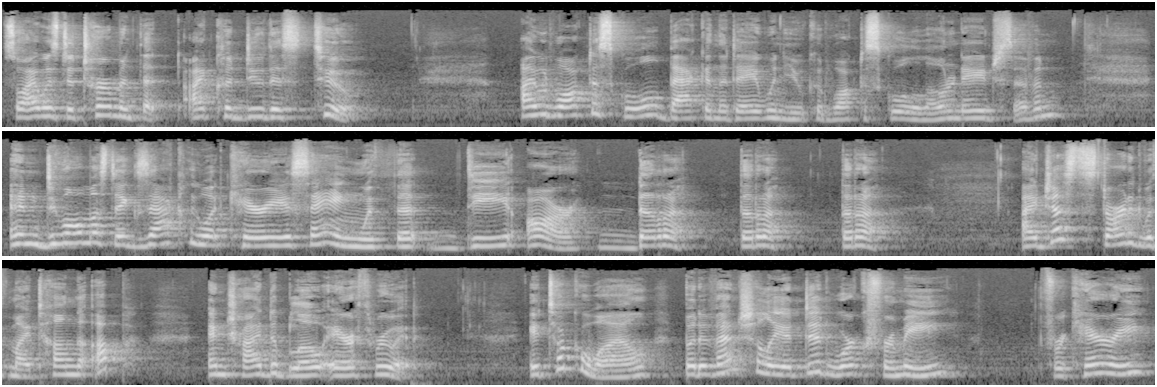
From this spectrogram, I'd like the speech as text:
So I was determined that I could do this too. I would walk to school back in the day when you could walk to school alone at age seven and do almost exactly what Kerry is saying with the DR. Dr, dr, dr. I just started with my tongue up and tried to blow air through it. It took a while, but eventually it did work for me, for Kerry,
